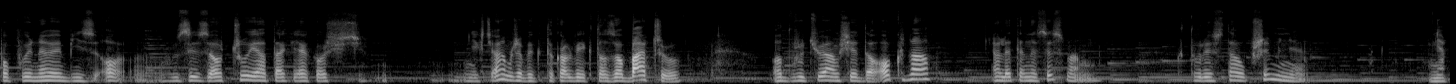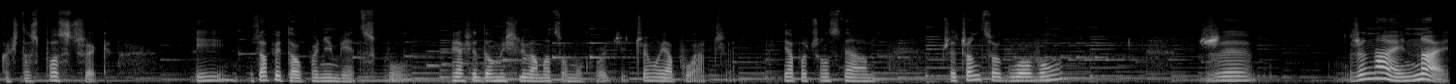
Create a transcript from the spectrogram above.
popłynęły mi z łzy z oczu. Ja tak jakoś nie chciałam, żeby ktokolwiek to zobaczył. Odwróciłam się do okna, ale ten esesman, który stał przy mnie, jakoś to spostrzegł i zapytał po niemiecku. Ja się domyśliłam, o co mu chodzi, czemu ja płaczę. Ja potrząsnęłam przecząco głową, że, że nein, nein.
